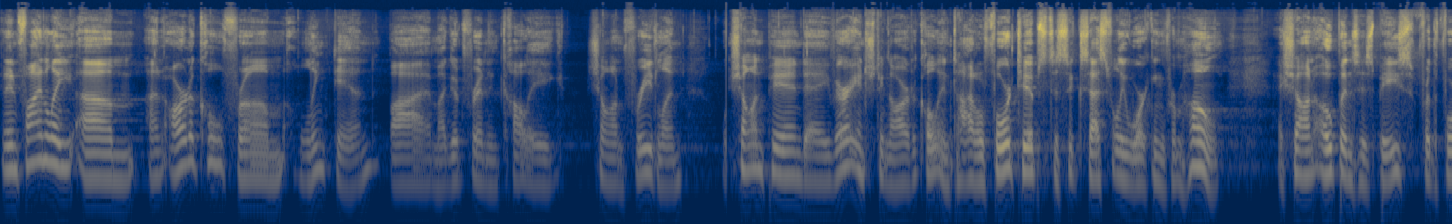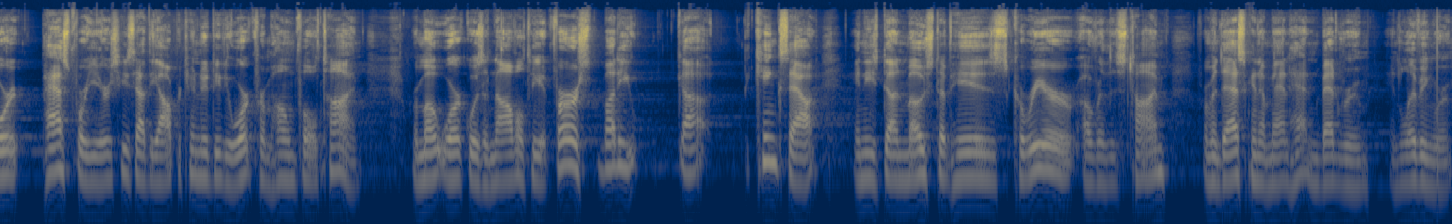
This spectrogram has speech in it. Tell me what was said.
And then finally, um, an article from LinkedIn by my good friend and colleague Sean Friedland. Sean penned a very interesting article entitled Four Tips to Successfully Working from Home. As Sean opens his piece, for the four, past four years, he's had the opportunity to work from home full time. Remote work was a novelty at first, but he got the kinks out, and he's done most of his career over this time from a desk in a Manhattan bedroom and living room.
